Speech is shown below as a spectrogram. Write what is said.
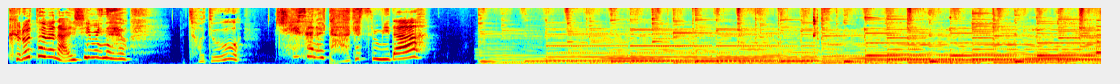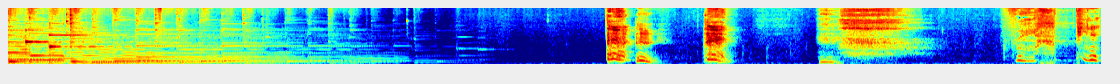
그렇다면 안심이네요. 저도 최선을 다하겠습니다. 하필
